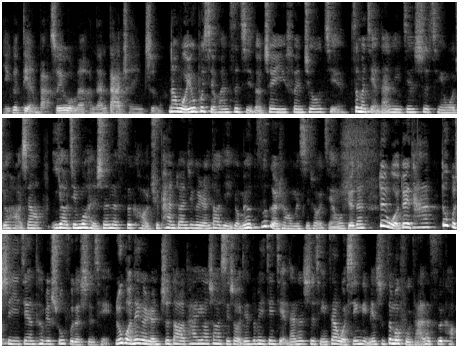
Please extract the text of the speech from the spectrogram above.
一个点吧，所以我们很难达成一致嘛。那我又不喜欢自己的这一份纠结，这么简单的一件事情，我就好像要经过很深的思考去判断这个人到底有没有资格上我们洗手间。我觉得对我对他都不是一件特别舒服的事情。如果那个人知道他要上洗手间这么一件简单的事情，在我心里面是这么复杂的思考，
